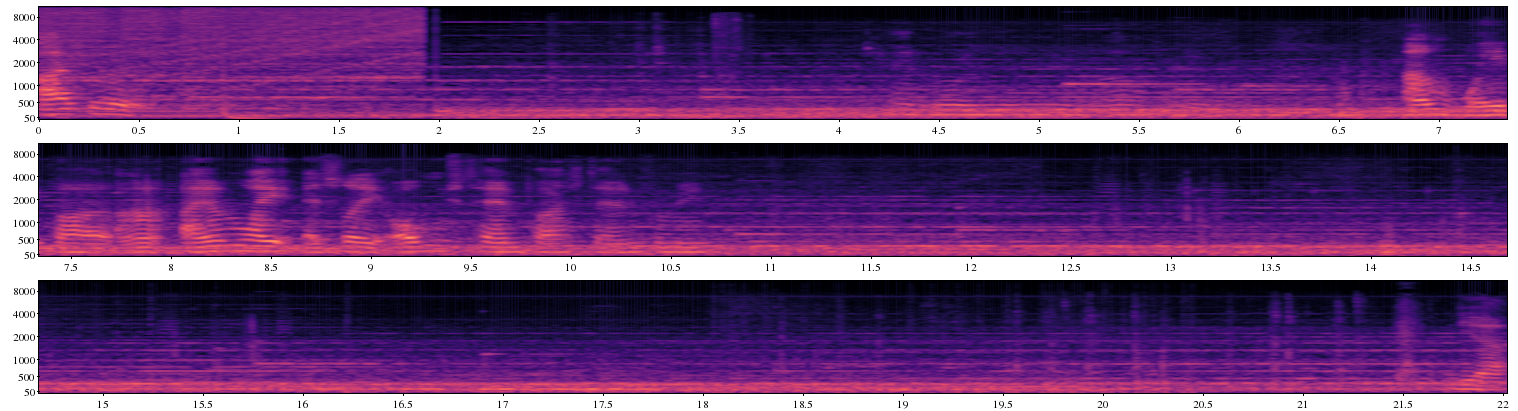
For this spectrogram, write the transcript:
Actually, way past. I, I am like it's like almost ten past ten for me. Yeah.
